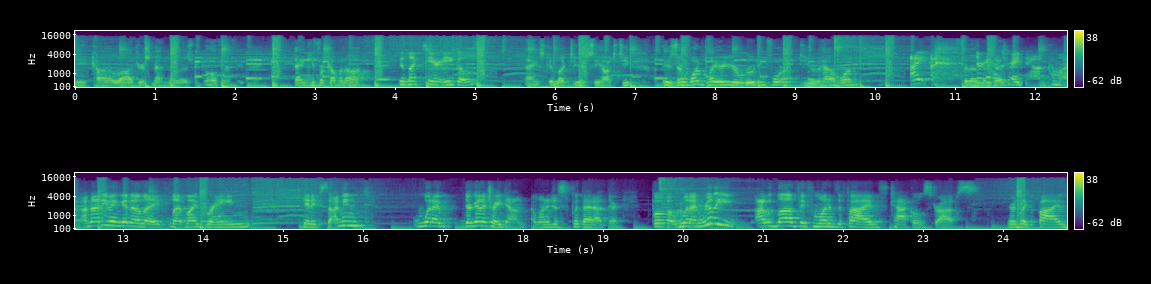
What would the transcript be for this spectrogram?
me, Connor Rogers, Matt Miller, as we go over everything. Thank you for coming on. Good luck to your Eagles. Thanks. Good luck to your Seahawks. Do you, is there one player you're rooting for? Do you have one I for them they're to gonna pick? trade down. Come on, I'm not even gonna like let my brain get excited. I mean, what I they're gonna trade down. I want to just put that out there. But what I'm really, I would love if one of the five tackles drops. There's like five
